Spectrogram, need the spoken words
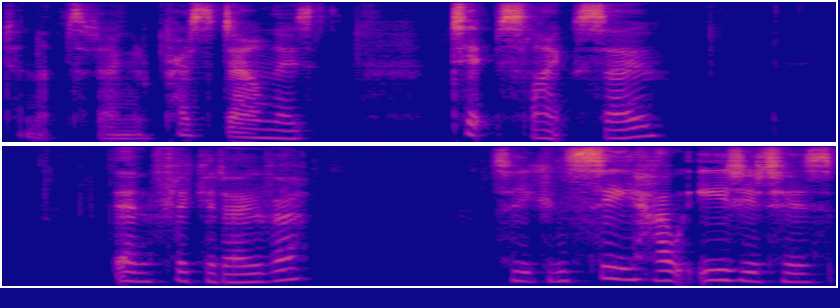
turn upside down, I'm going to press down those tips like so then flick it over. So you can see how easy it is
